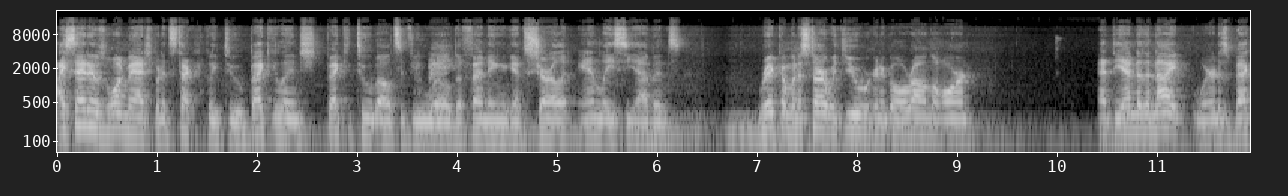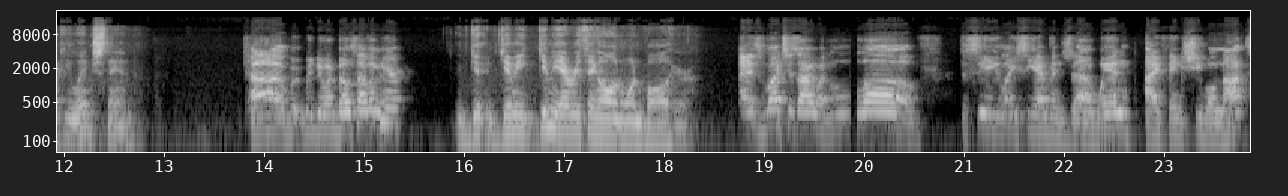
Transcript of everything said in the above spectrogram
I said it was one match, but it's technically two. Becky Lynch, Becky Two Belts, if you will, defending against Charlotte and Lacey Evans. Rick, I'm going to start with you. We're going to go around the horn. At the end of the night, where does Becky Lynch stand? Uh, we, doing both of them here. Gi- give me, give me everything all in one ball here. As much as I would love to see Lacey Evans uh, win, I think she will not.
